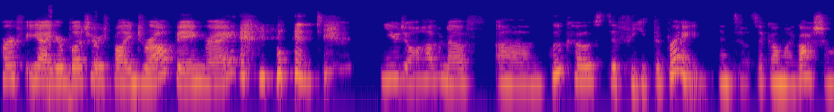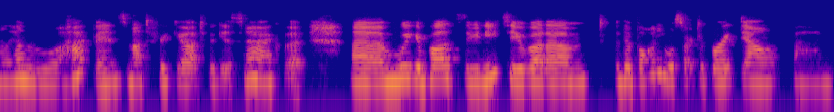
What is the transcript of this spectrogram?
Perfect. Yeah, your blood sugar is probably dropping, right? you don't have enough um, glucose to feed the brain. And so it's like, oh my gosh, I'm really hungry. What happens? Not to freak you out to go get a snack, but um, we can pause if you need to. But um, the body will start to break down um,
